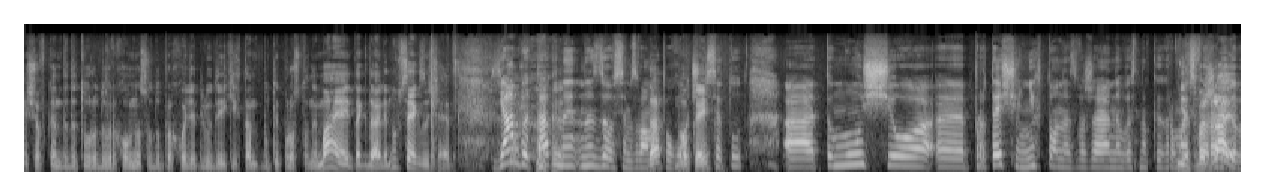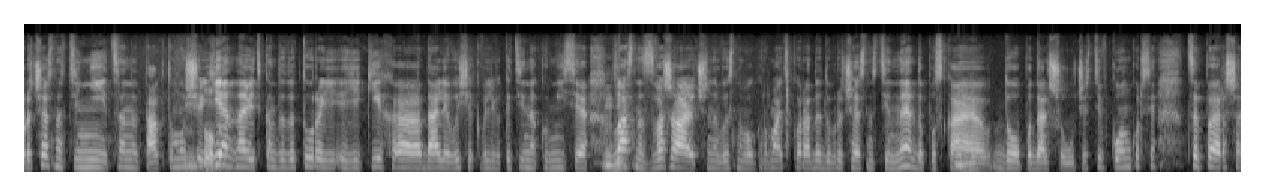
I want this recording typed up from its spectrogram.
що в кандидатуру до Верховного суду проходять люди, яких там бути просто немає, і так далі. Ну, все як звичайно. Я би так не, не зовсім з вами Да? погоджуюся тут, а, тому що е, про те, що ніхто не зважає на висновки громадської ради доброчесності, ні, це не так. Тому що Добре. є навіть кандидатури, яких е, далі Вища кваліфікаційна комісія, власне, зважаючи на висновок громадської ради доброчесності, не допускає до подальшої участі в конкурсі. Це перше.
